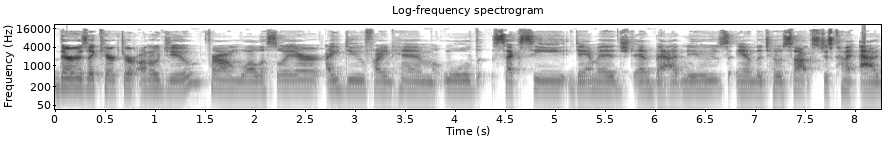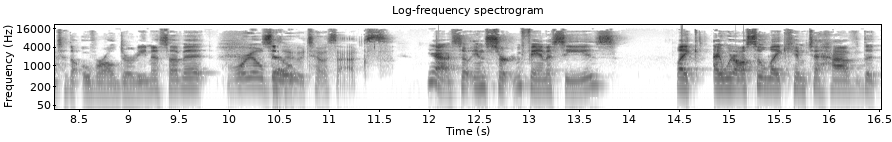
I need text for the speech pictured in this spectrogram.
there is a character Ahn Oh-ju from Lawless Lawyer. I do find him old, sexy, damaged, and bad news, and the toe socks just kind of add to the overall dirtiness of it. Royal So- blue toe socks. Yeah, so in certain fantasies, like I would also like him to have the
